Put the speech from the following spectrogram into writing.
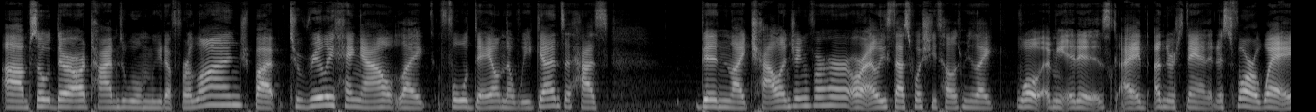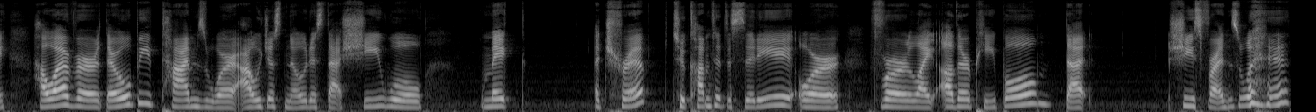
Um, so there are times we'll meet up for lunch, but to really hang out like full day on the weekends, it has been like challenging for her, or at least that's what she tells me. Like, well, I mean, it is. I understand it is far away. However, there will be times where I would just notice that she will make a trip to come to the city or for like other people that she's friends with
